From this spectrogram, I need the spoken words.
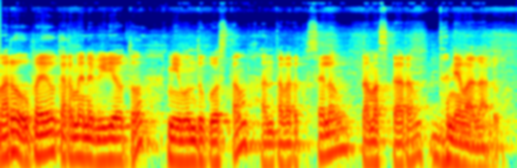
మరో ఉపయోగకరమైన వీడియోతో మీ ముందుకు వస్తాం. అంతవరకు సెలవు. నమస్కారం. ధన్యవాదాలు.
